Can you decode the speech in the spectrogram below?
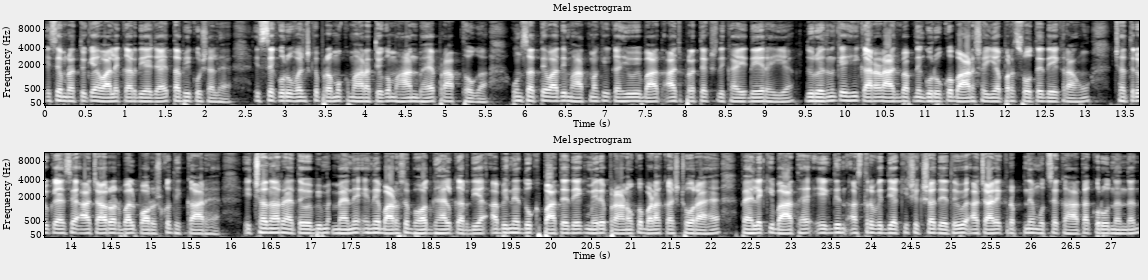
इसे मृत्यु के हवाले कर दिया जाए तभी कुशल है। इससे कुरु कुरुवंश के प्रमुख महारथियों को महान भय प्राप्त होगा। उन सत्यवादी महात्मा की कही हुई बात आज प्रत्यक्ष दिखाई दे रही है। दुर्योधन के ही कारण आज मैं अपने गुरु को बाण शैया पर सोते देख रहा हूँ। क्षत्रियो के ऐसे आचार और बल पौरुष को धिक्कार है। इच्छा न रहते हुए भी मैंने इन्हें बाढ़ों से बहुत घायल कर दिया। अब इन्हें दुख पाते देख मेरे प्राणों को बड़ा कष्ट हो रहा है। पहले की बात है, एक दिन अस्त्र विद्या की शिक्षा देते हुए आचार्य कृप ने मुझसे कहा था कुरुनंदन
